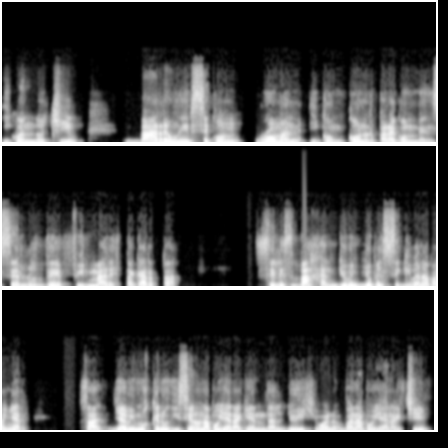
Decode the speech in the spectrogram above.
Y cuando Chip va a reunirse con Roman y con Connor para convencerlos de firmar esta carta, se les bajan. Yo, yo pensé que iban a apañar. O sea, ya vimos que no quisieron apoyar a Kendall. Yo dije, bueno, van a apoyar a Chip.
